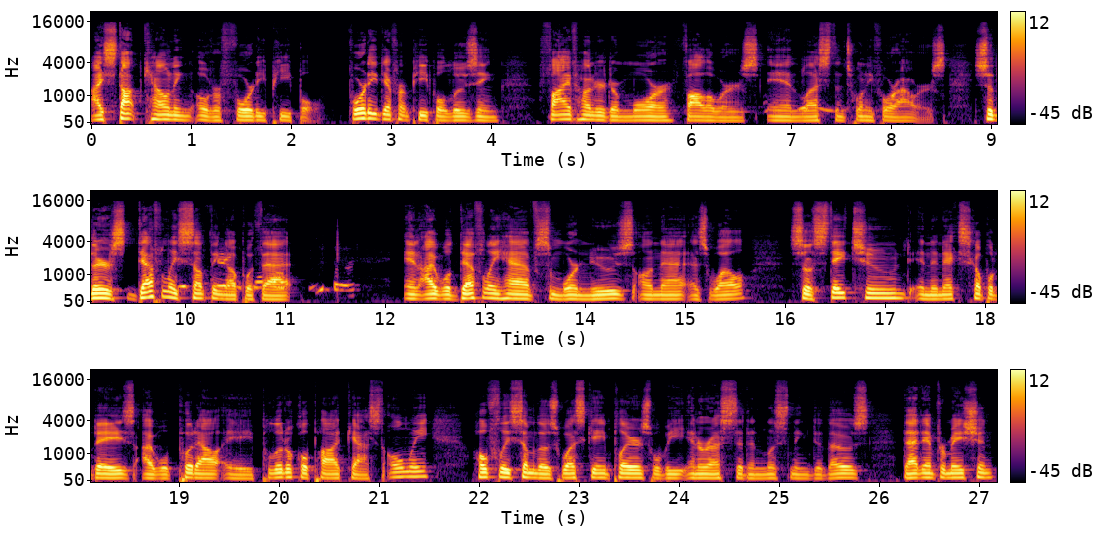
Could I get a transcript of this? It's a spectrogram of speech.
I stopped counting over 40 people, 40 different people losing 500 or more followers in less than 24 hours. So there's definitely something up with that. And I will definitely have some more news on that as well. So stay tuned in the next couple days. I will put out a political podcast only. Hopefully, some of those West Game players will be interested in listening to those that information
